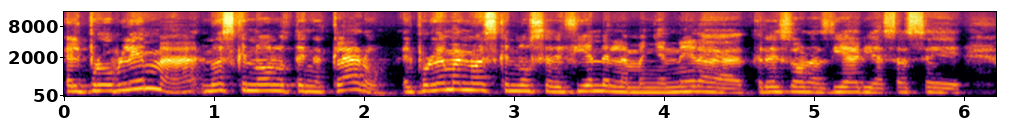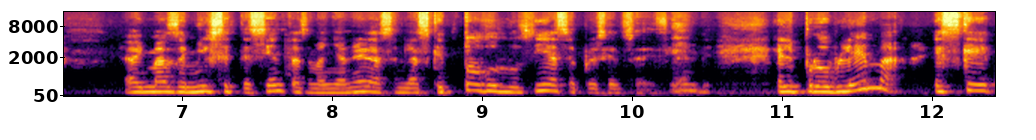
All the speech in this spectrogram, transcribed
el problema no es que no lo tenga claro. El problema no es que no se defienda en la mañanera tres horas diarias hace hay más de 1.700 mañaneras en las que todos los días el presidente se defiende. El problema es que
